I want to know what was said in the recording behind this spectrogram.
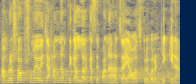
আমরা সব সময় ওই জাহান্নাম থেকে আল্লাহর কাছে পানাহা চাই। আওয়াজ করে বলেন, ঠিক কিনা?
